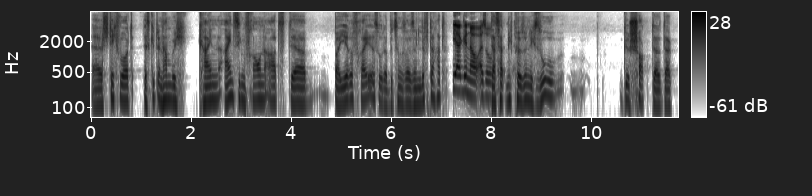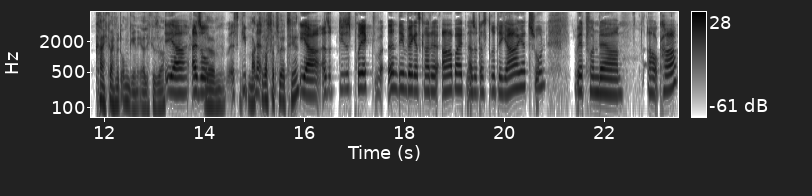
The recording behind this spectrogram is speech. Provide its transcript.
Äh, Stichwort, es gibt in Hamburg keinen einzigen Frauenarzt, der barrierefrei ist oder beziehungsweise einen Lifter hat. ja, genau. Also Das hat mich persönlich so geschockt, da, da kann ich gar nicht mit umgehen, ehrlich gesagt. ja, also Ähm, es gibt Magst du ne- was dazu erzählen? Ja, also dieses Projekt, an dem wir jetzt gerade arbeiten, also das dritte Jahr jetzt schon, wird von der AOK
